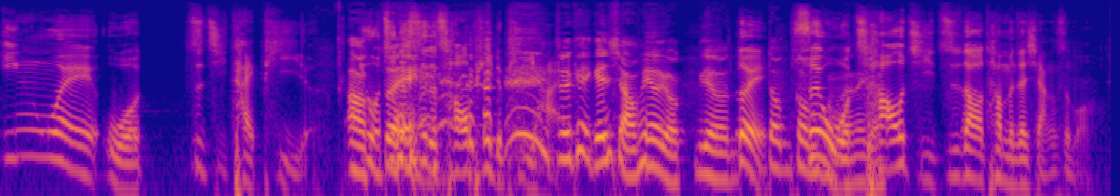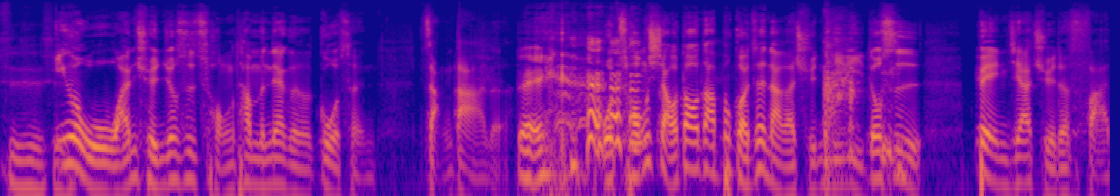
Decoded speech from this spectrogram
因为我。自己太屁了，哦、因为我真的是个超屁的屁孩，就可以跟小朋友有有对，所以我超级知道他们在想什么。是是是，因为我完全就是从他们那个过程长大的。对，我从小到大，不管在哪个群体里，都是被人家觉得烦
